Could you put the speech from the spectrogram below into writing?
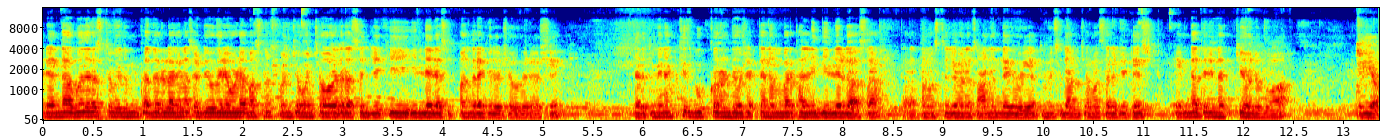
तर यंदा अगोदरच तुम्ही तुमका जर लग्नासाठी वगैरे एवढ्यापासूनच कोणच्या कोणच्या ऑर्डर असेल जे की इल्लेले असतात पंधरा किलोचे वगैरे असे तर तुम्ही नक्कीच बुक करून ठेवू शकता. नंबर खाली दिलेलो असा. तर आता मस्त जेवणाचा आनंद घेऊया. तुम्ही सुद्धा आमच्या मसाल्याची टेस्ट एकदा तरी नक्की अनुभवा. या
